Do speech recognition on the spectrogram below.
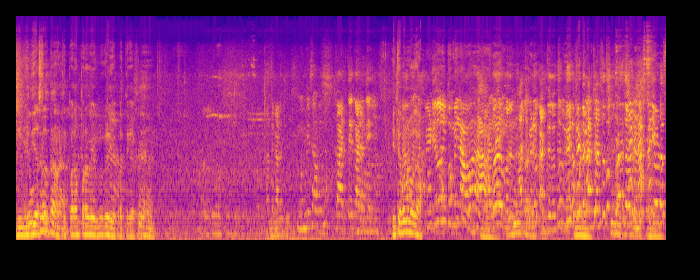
जी विधी असतात ना. ती परंपरा वेगवेगळी आहे प्रत्येकाकडे. आता काढा. मम्मीचा आवाज ना काढते काढते. इथे पण बघा. व्हिडिओ तुम्ही लावा. बरं बरं. आधी व्हिडिओ काढते का तू? व्हिडिओ फोटो काढते वाटतं तू जाऊन असं एवढंच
